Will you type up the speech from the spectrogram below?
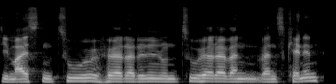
die meisten Zuhörerinnen und Zuhörer werden es kennen.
